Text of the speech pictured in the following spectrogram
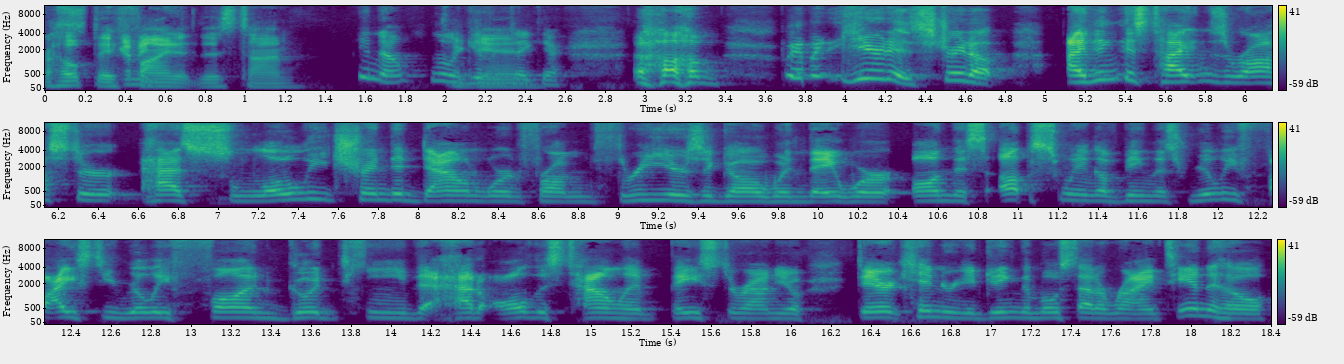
I hope they I find mean, it this time. You know, a little again. give and take there. Um, but, but here it is, straight up. I think this Titans roster has slowly trended downward from three years ago when they were on this upswing of being this really feisty, really fun, good team that had all this talent based around, you know, Derrick Henry and getting the most out of Ryan Tannehill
